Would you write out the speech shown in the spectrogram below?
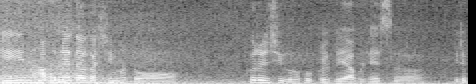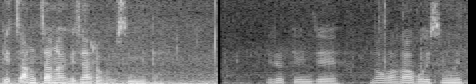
긴 화분에다가 심어도 그런 식으로 흙을 배합을 해서 이렇게 짱짱하게 자라고 있습니다. 이렇게 이제 녹아가고 있습니다.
